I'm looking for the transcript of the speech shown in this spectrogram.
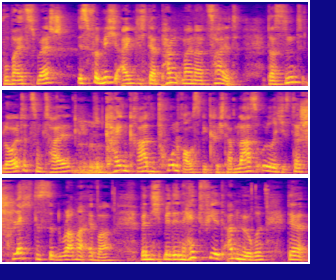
wobei Thrash ist für mich eigentlich der Punk meiner Zeit. Das sind Leute zum Teil, die keinen geraden Ton rausgekriegt haben. Lars Ulrich ist der schlechteste Drummer ever. Wenn ich mir den Hetfield anhöre, der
